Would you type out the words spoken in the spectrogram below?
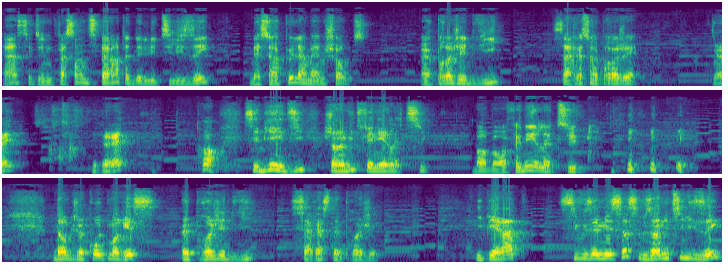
Hein? C'est une façon différente de l'utiliser, mais c'est un peu la même chose un projet de vie, ça reste un projet. Oui, c'est vrai. Oh, c'est bien dit. J'ai envie de finir là-dessus. Bon, ben, on va finir là-dessus. Donc, je quote Maurice un projet de vie, ça reste un projet. Les pirates, si vous aimez ça, si vous en utilisez,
